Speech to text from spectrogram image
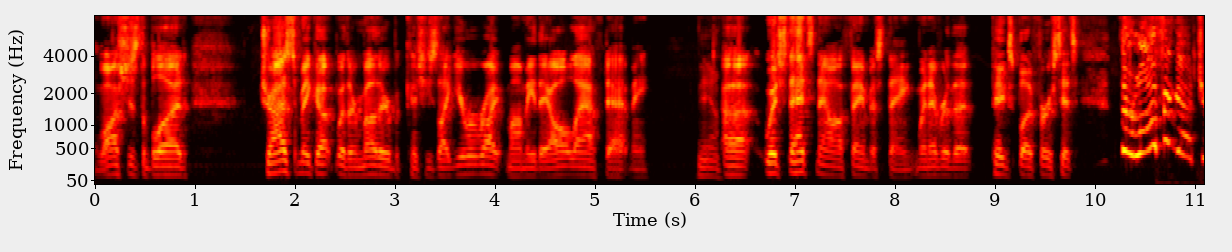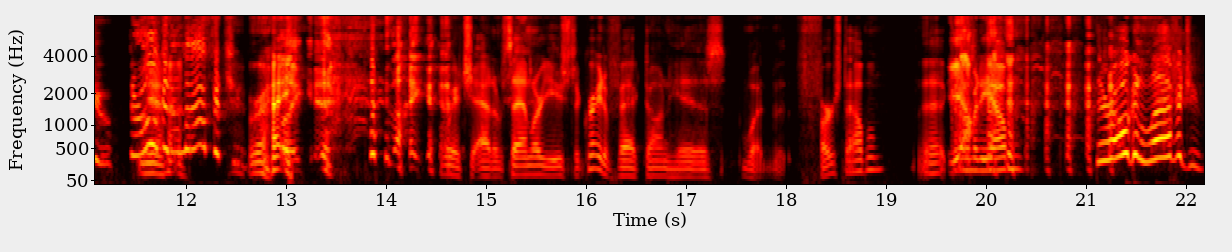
washes the blood, tries to make up with her mother because she's like, "You were right, mommy. They all laughed at me." Yeah. Uh, which that's now a famous thing. Whenever the pig's blood first hits, they're laughing at you. They're all Yeah. gonna laugh at you. Right. Like, like Which Adam Sandler used to great effect on his what first album, Yeah. comedy album. They're all gonna laugh at you.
